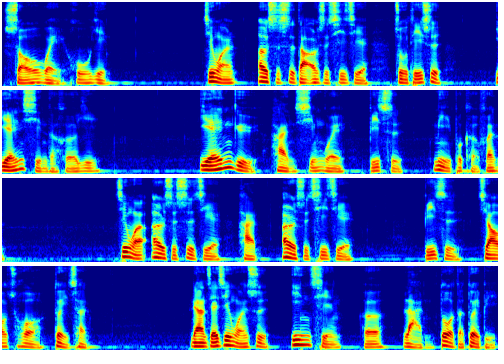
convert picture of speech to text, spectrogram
首尾呼应。经文二十四到二十七节，主题是言行的合一，言语和行为彼此密不可分。经文二十四节和二十七节彼此交错对称，两节经文是殷勤和懒惰的对比。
